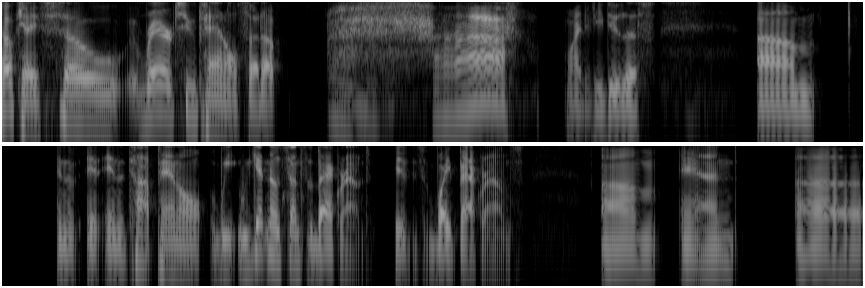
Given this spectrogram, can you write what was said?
okay, so rare two panel setup. Why did he do this? Um, in the in, in the top panel, we we get no sense of the background. It's white backgrounds, um, and uh,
